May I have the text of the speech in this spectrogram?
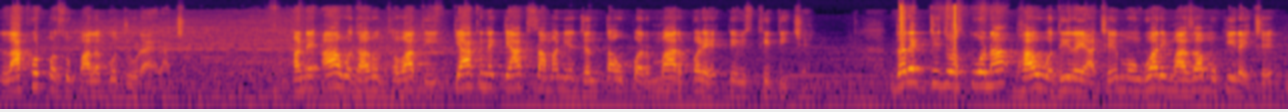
લાખો પશુપાલકો જોડાયેલા છે. અને આ વધારો થવાથી ક્યાંક ને ક્યાંક સામાન્ય જનતા ઉપર માર પડે તેવી સ્થિતિ છે. દરેક ચીજ વસ્તુઓના ભાવ વધી રહ્યા છે, મોંઘવારી માઝા મૂકી રહી છે.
